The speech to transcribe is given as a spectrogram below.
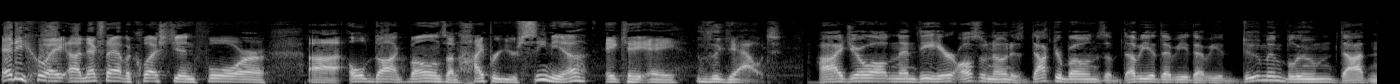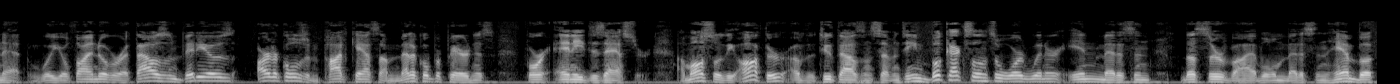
Anyway, uh, next I have a question for uh, old Doc Bones on hyperuricemia, aka the gout. Hi, Joe Alton, MD here, also known as Dr. Bones of www.doomandbloom.net, where you'll find over a thousand videos, articles, and podcasts on medical preparedness for any disaster. I'm also the author of the 2017 Book Excellence Award winner in medicine, The Survival Medicine Handbook,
